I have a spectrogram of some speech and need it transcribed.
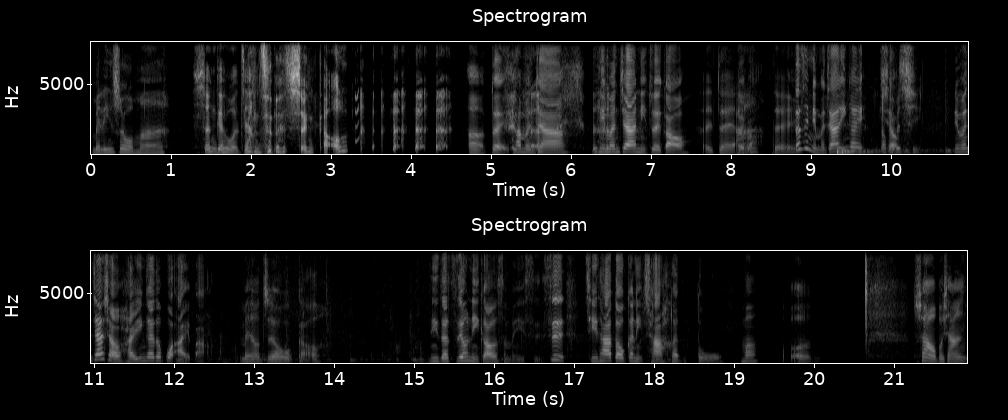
美玲是我妈生给我这样子的身高，嗯，对他们家，你们家你最高，哎，对啊，对吧？对。但是你们家应该哦对小不，起，你们家小孩应该都不矮吧？没有，只有我高。你的只有你高是什么意思？是其他都跟你差很多吗？我虽然我不想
